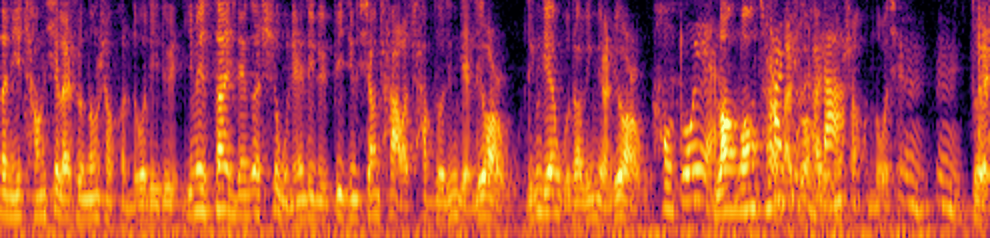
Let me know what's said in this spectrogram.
那你长期来说能省很多利率。因为三十年跟十五年利率毕竟相差了差不多零点六二五，零点五到零点六二五好多耶。，long long term 来说还是能省很多钱。嗯嗯。对，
